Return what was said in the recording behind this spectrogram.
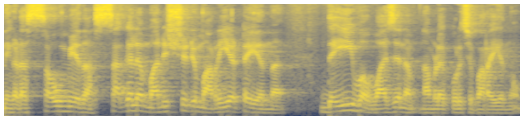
നിങ്ങളുടെ സൗമ്യത സകല മനുഷ്യരും അറിയട്ടെ എന്ന് ദൈവവചനം നമ്മളെക്കുറിച്ച് പറയുന്നു.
